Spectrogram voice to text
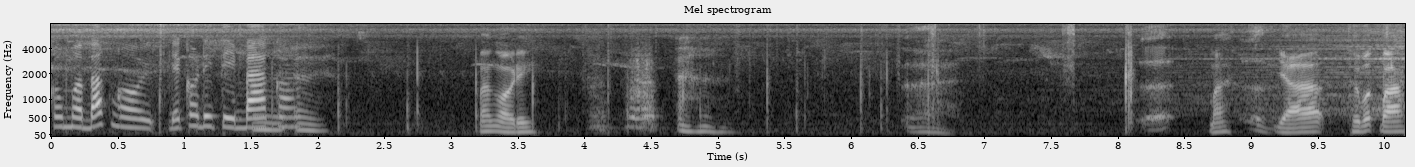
Con mời bác ngồi để con đi tìm ba ừ, con. ừ. Má ngồi đi. À, Má Dạ thưa bác ba.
